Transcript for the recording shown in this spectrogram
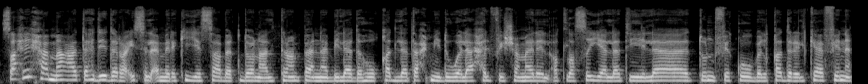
صحيح مع تهديد الرئيس الأمريكي السابق دونالد ترامب أن بلاده قد لا تحمي دول حلف شمال الأطلسية التي لا تنفق بالقدر الكاف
